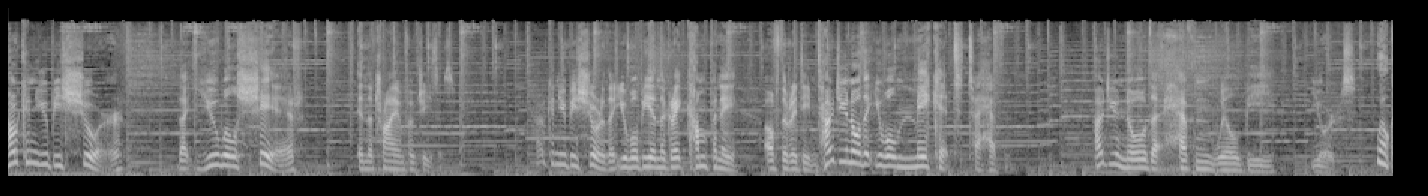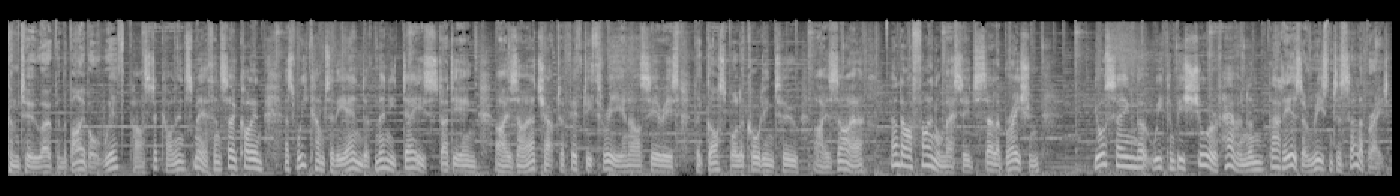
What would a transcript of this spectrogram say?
how can you be sure that you will share in the triumph of Jesus? How can you be sure that you will be in the great company of the redeemed? How do you know that you will make it to heaven? How do you know that heaven will be yours? Welcome to Open the Bible with Pastor Colin Smith. And so, Colin, as we come to the end of many days studying Isaiah chapter 53 in our series, The Gospel According to Isaiah, and our final message, Celebration, you're saying that we can be sure of heaven, and that is a reason to celebrate.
